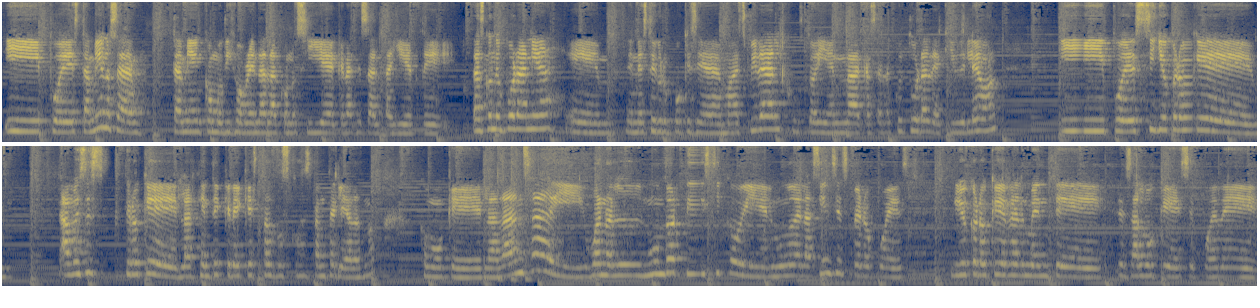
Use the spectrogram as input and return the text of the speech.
Y pues también, o sea, también como dijo Brenda, la conocí gracias al taller de Danza Contemporánea eh, en este grupo que se llama Espiral, justo ahí en la Casa de la Cultura de aquí de León. Y pues sí, yo creo que a veces creo que la gente cree que estas dos cosas están peleadas, ¿no? Como que la danza y bueno, el mundo artístico y el mundo de las ciencias, pero pues yo creo que realmente es algo que se puede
